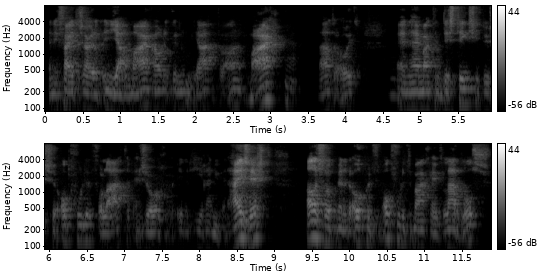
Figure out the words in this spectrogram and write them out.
En in feite zou je dat in ja maar houding kunnen noemen, ja, maar, Ja. later ooit. En hij maakt een distinctie tussen opvoeden voor later en zorgen in het hier en nu. En hij zegt, alles wat met het oogpunt van opvoeden te maken heeft, laat het los.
